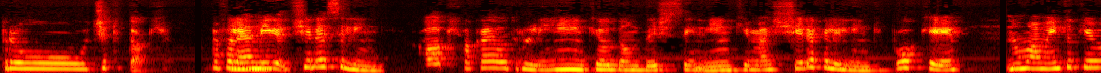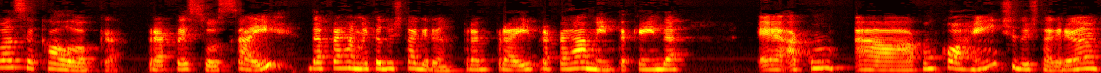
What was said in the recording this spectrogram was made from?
pro TikTok. Eu falei, uhum. amiga, tira esse link. Coloque qualquer outro link, ou não deixe sem link, mas tira aquele link. Porque no momento que você coloca para a pessoa sair da ferramenta do Instagram, para ir para a ferramenta que ainda é a, a concorrente do Instagram,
